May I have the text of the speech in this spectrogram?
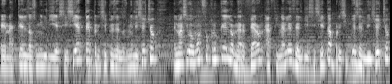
en aquel 2017, principios del 2018. El masivo morfo creo que lo nerfearon a finales del 17 a principios del 18,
